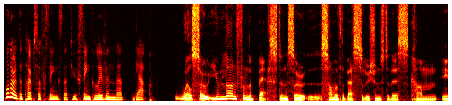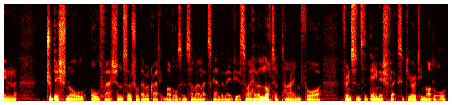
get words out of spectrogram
What are the types of things that you think live in that gap? Well, so you learn from the best. And so uh, some of the best solutions to this come in traditional old fashioned social democratic models in somewhere like Scandinavia. So I have a lot of time for, for instance, the Danish flexicurity model,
